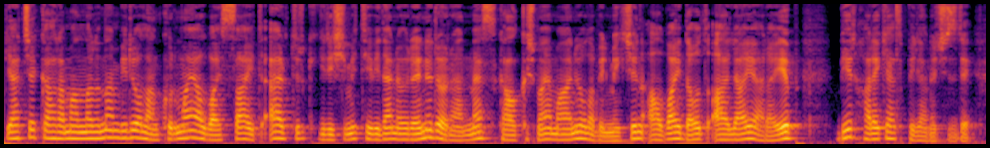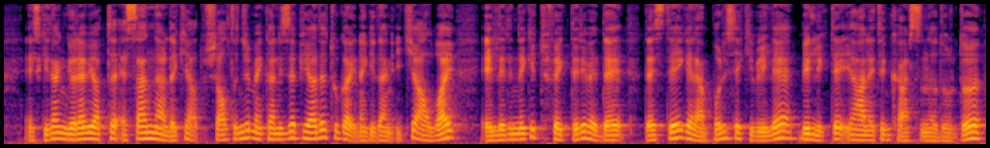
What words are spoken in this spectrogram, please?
gerçek kahramanlarından biri olan Kurmay Albay Sait Ertürk girişimi TV'den öğrenir öğrenmez kalkışmaya mani olabilmek için Albay Davut Ala'yı arayıp bir harekat planı çizdi. Eskiden görev yaptığı Esenler'deki 66. Mekanize Piyade Tugayı'na giden iki albay ellerindeki tüfekleri ve de desteğe gelen polis ekibiyle birlikte ihanetin karşısında durdu.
